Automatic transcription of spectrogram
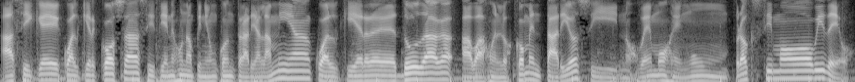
Así que cualquier cosa, si tienes una opinión contraria a la mía, cualquier eh, duda, abajo en los comentarios y nos vemos en un próximo video.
